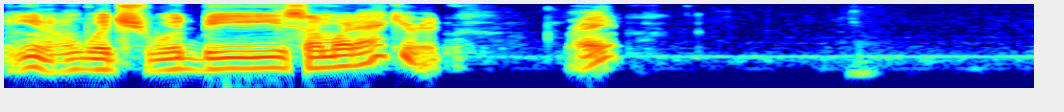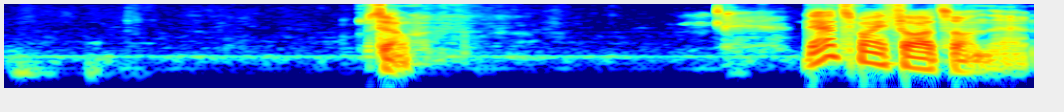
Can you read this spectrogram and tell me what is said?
You know, which would be somewhat accurate, right? So that's my thoughts on that.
